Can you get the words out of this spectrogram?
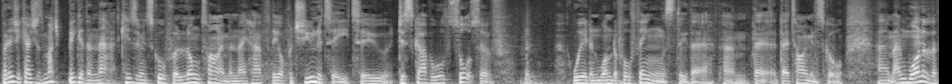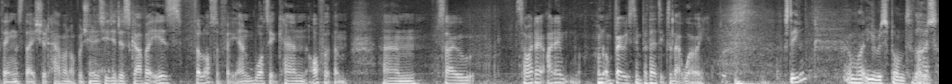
but education is much bigger than that. Kids are in school for a long time and they have the opportunity to discover all sorts of weird and wonderful things through their um, their, their, time in school. Um, and one of the things they should have an opportunity to discover is philosophy and what it can offer them. Um, so, so I don't, I don't, I'm not very sympathetic to that worry. Stephen? How might you respond to those, I,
